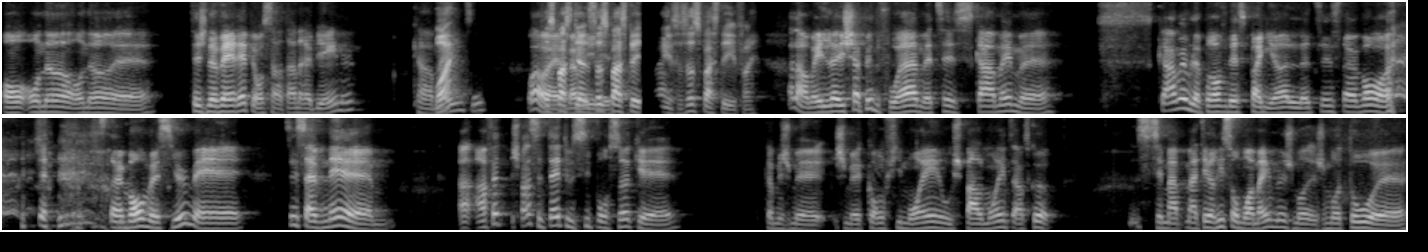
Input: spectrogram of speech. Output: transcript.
on, a. On a euh, tu sais, je le verrais, puis on s'entendrait bien, là, quand même. Ouais? ça, c'est ben parce que t'es fin. Ça, parce que t'es fin. Alors, mais il l'a échappé une fois, mais c'est quand même. Euh, quand même le prof d'espagnol. C'est un bon. c'est un bon monsieur, mais ça venait. Euh, en, fait, je pense que c'est peut-être aussi pour ça que comme je me, je me confie moins ou je parle moins. En tout cas, c'est ma, théorie sur moi-même. Je m'auto euh,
